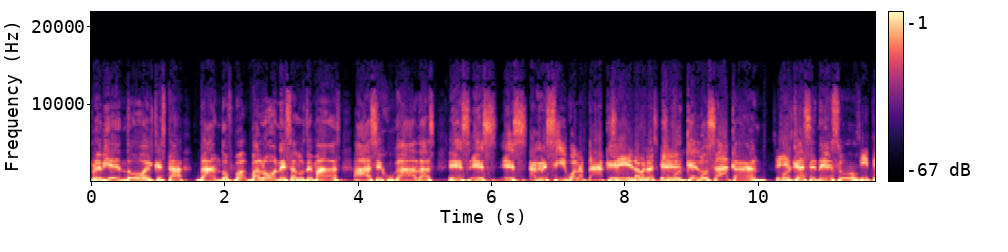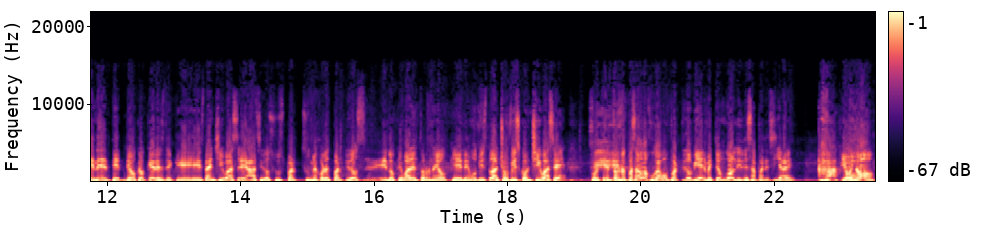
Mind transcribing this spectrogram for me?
previendo, el que está dando ba- balones a los demás, hace jugadas, es, es, es agresivo al ataque. Sí, la verdad es que- ¿Y por qué lo sacan? Sí, ¿Por qué que- hacen eso? Sí, tiene, ti- yo creo que desde que está en Chivas eh, ha sido sus, sus mejores partidos eh, lo que va del torneo que le hemos visto a Chofis con Chivas, ¿eh? Porque Sí. el torneo pasado jugaba un partido bien, metió un gol y desaparecía, ¿eh? Ajá. Y hoy Oh, no.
